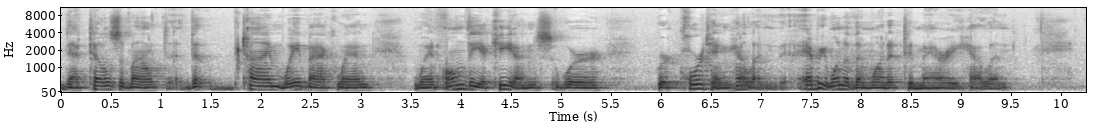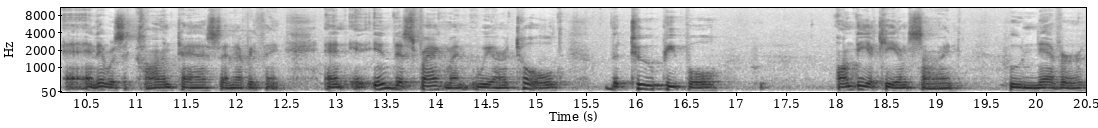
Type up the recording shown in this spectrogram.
that tells about the time way back when, when all the Achaeans were were courting Helen. Every one of them wanted to marry Helen and there was a contest and everything. And in this fragment, we are told the two people on the Achaean side who never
